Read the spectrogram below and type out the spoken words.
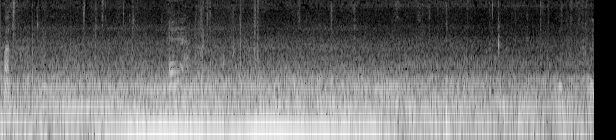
Pak. Oh ya. Tadi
